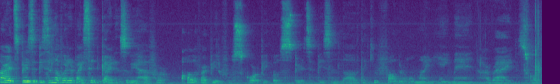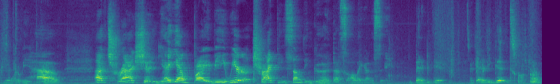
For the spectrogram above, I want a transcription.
All right, spirits of peace and love. What advice and guidance do we have for all of our beautiful Scorpios, spirits of peace and love. Thank you, Father Almighty. Amen. All right, Scorpio, what do we have? Attraction. Yeah, yeah, baby. We are attracting something good. That's all I gotta say. It better be good. It better be good, Scorpio.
